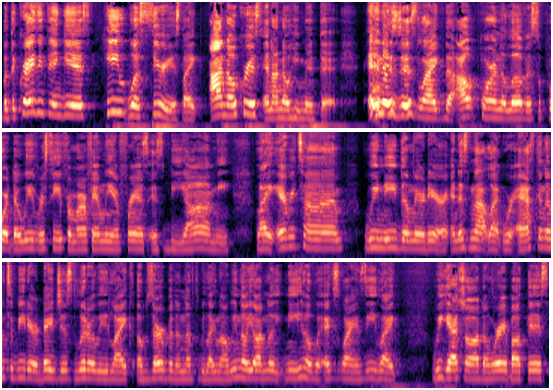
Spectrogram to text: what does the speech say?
But the crazy thing is, he was serious. Like I know Chris, and I know he meant that. And it's just like the outpouring of love and support that we've received from our family and friends is beyond me. Like every time we need them, they're there. And it's not like we're asking them to be there. They just literally like observant enough to be like, no, we know y'all need help with X, Y, and Z. Like we got y'all. Don't worry about this.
